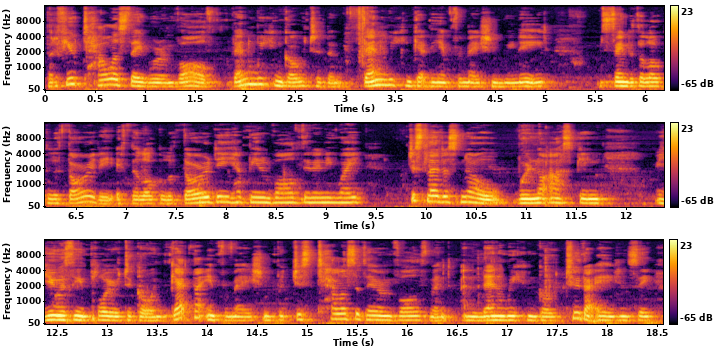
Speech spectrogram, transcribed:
But if you tell us they were involved, then we can go to them. Then we can get the information we need. Same with the local authority. If the local authority have been involved in any way, just let us know. We're not asking you as the employer to go and get that information, but just tell us of their involvement, and then we can go to that agency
